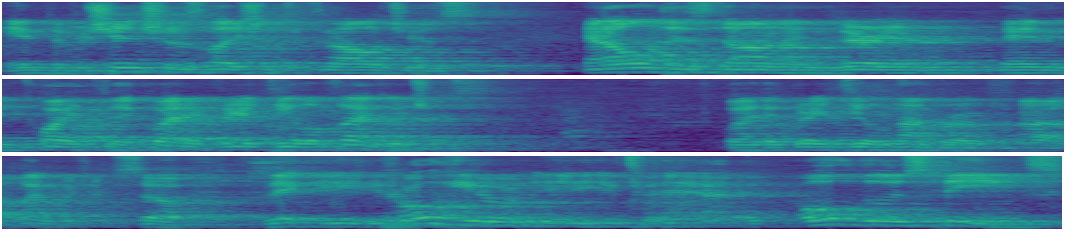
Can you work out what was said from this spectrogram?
into machine translation technologies, and all this done in very in quite quite a great deal of languages, quite a great deal number of uh, languages. So if all you if, uh, all those things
